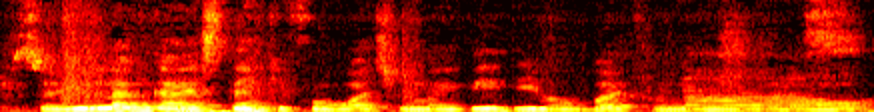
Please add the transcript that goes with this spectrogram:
So yun lang guys. Thank you for watching my video. Bye for now.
